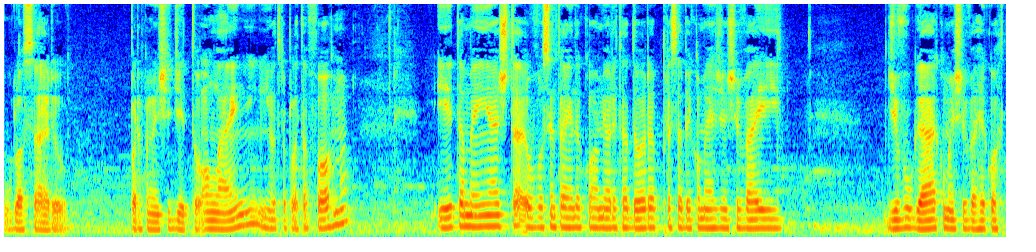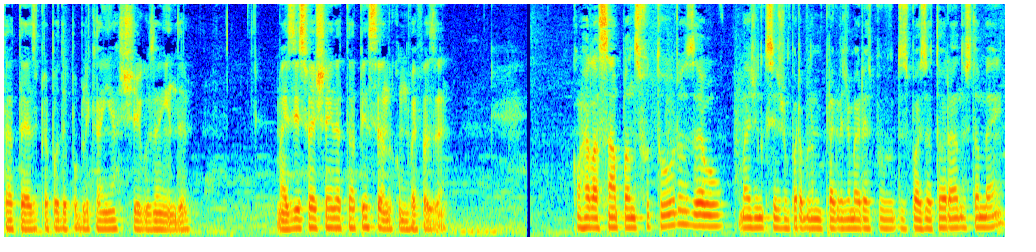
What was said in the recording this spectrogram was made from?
o glossário propriamente dito online em outra plataforma. E também esta, eu vou sentar ainda com a minha orientadora para saber como é a gente vai divulgar, como a gente vai recortar a tese para poder publicar em artigos ainda. Mas isso a gente ainda está pensando como vai fazer. Com relação a planos futuros, eu imagino que seja um problema para a grande maioria dos pós-doutorandos também.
